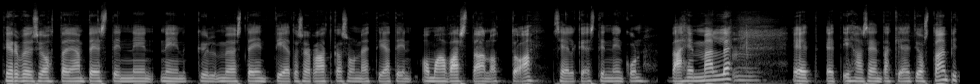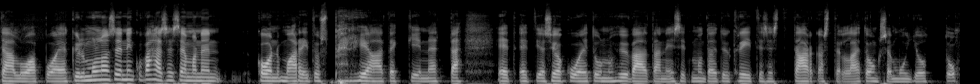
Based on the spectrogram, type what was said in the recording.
terveysjohtajan pestin, niin, niin kyllä myös tein tietoisen ratkaisun, että jätin omaa vastaanottoa selkeästi niin kuin vähemmälle. Mm. Et, et ihan sen takia, että jostain pitää luopua. Ja kyllä mulla on se niin kuin vähän se semmoinen konmaritusperiaatekin, että et, et jos joku ei tunnu hyvältä, niin sitten mun täytyy kriittisesti tarkastella, että onko se mun juttu.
